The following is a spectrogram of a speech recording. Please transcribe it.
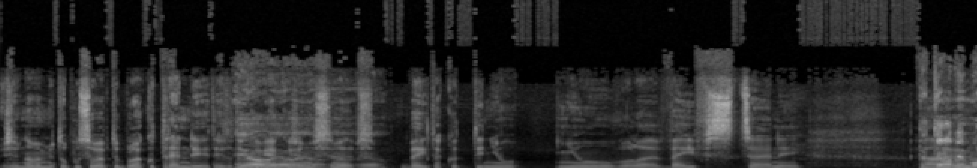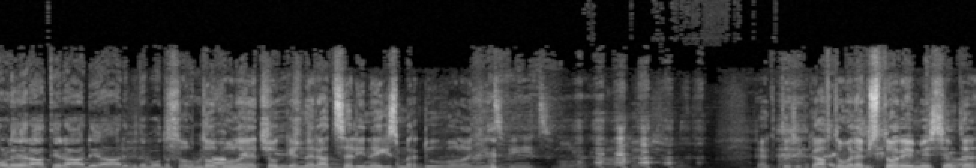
že na mě to působí, to bylo jako trendy, to Jo, takový jo, jako, že jo, musíme jo, jo. být jako ty new, new, vole, wave scény. Tak tohle by mohli hrát ty rádia, kdyby to bylo trošku Jsou to, vole, je to ještě, generace no. líných zmrdů, vole, nic víc, vole, chápeš, vole. Jak to říká v tom to rap story, myslím, ten.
